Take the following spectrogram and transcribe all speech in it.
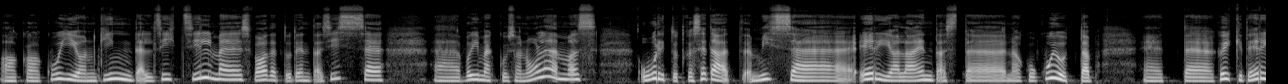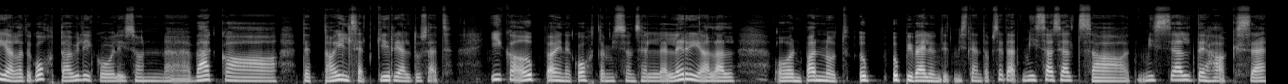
Aga kui on kindel siht silme ees, vaadatud enda sisse, võimekus on olemas, uuritud ka seda, et mis see eriala endast nagu kujutab, et kõikide erialade kohta ülikoolis on väga detailsed kirjeldused. iga õppeaine kohta, mis on sellel erialal, on pannud õpp, õpiväljundid, mis tähendab seda, et mis sa sealt saad, mis seal tehakse,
